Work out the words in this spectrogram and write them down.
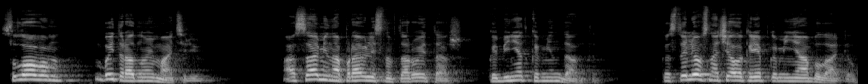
Словом, быть родной матерью. А сами направились на второй этаж, в кабинет коменданта. Костылев сначала крепко меня облапил.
